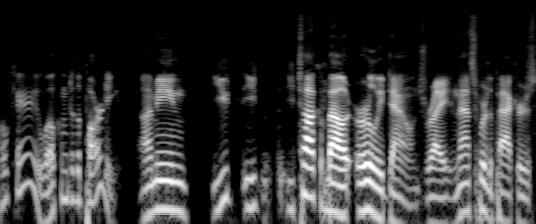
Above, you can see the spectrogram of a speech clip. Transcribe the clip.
Okay, welcome to the party. I mean, you you you talk about early downs, right? And that's where the Packers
